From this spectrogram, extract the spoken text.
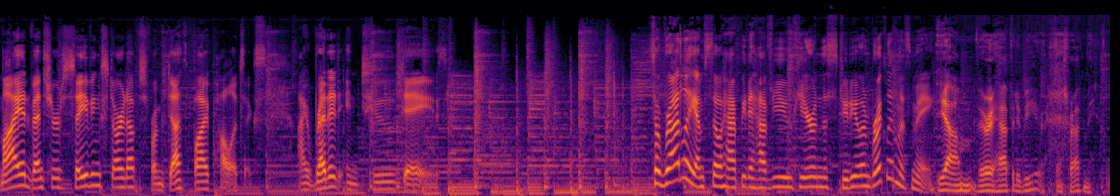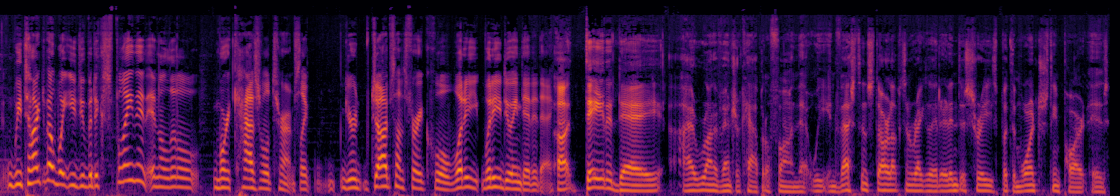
My Adventures Saving Startups from Death by Politics. I read it in two days. So, Bradley, I'm so happy to have you here in the studio in Brooklyn with me. Yeah, I'm very happy to be here. Thanks for having me. We talked about what you do, but explain it in a little more casual terms. Like your job sounds very cool. What are you What are you doing day to day? Uh, day to day, I run a venture capital fund that we invest in startups and regulated industries. But the more interesting part is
